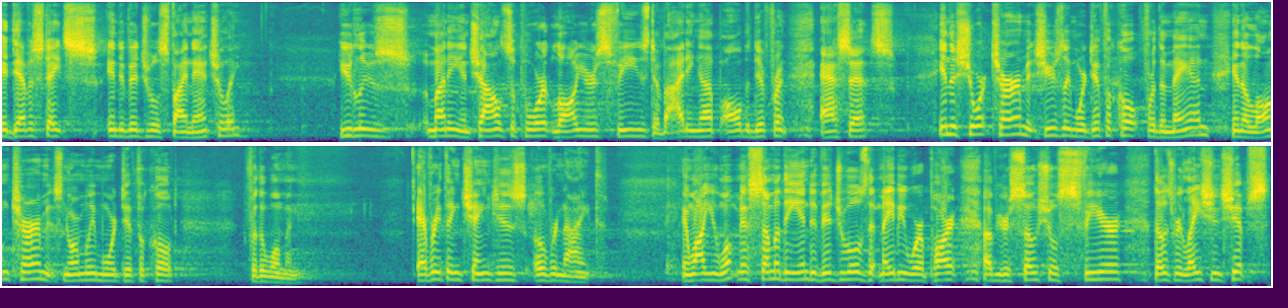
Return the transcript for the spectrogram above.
It devastates individuals financially. You lose money in child support, lawyers' fees, dividing up all the different assets. In the short term, it's usually more difficult for the man. In the long term, it's normally more difficult for the woman. Everything changes overnight. And while you won't miss some of the individuals that maybe were a part of your social sphere, those relationships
